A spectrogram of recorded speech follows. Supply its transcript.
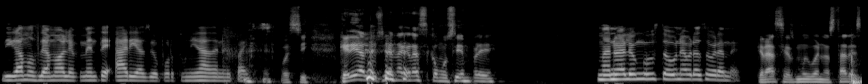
digámosle amablemente, áreas de oportunidad en el país. pues sí. Querida Luciana, gracias como siempre. Manuel, un gusto, un abrazo grande. Gracias, muy buenas tardes.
